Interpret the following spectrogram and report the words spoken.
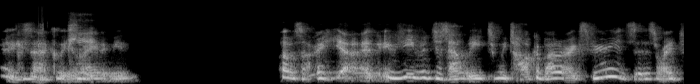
exactly right i mean I'm sorry. Yeah, and even just how we we talk about our experiences, right?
